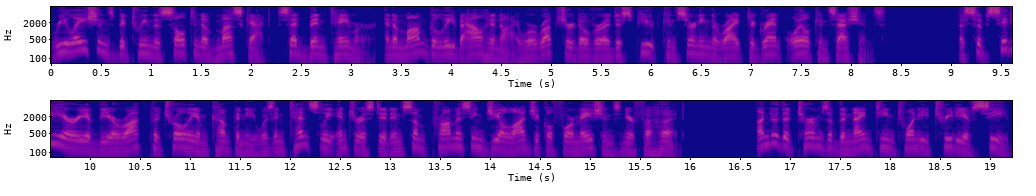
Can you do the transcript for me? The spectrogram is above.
Relations between the Sultan of Muscat, Said bin Taimur, and Imam Ghalib al-Hinai were ruptured over a dispute concerning the right to grant oil concessions. A subsidiary of the Iraq Petroleum Company was intensely interested in some promising geological formations near Fahud. Under the terms of the 1920 Treaty of Sebes,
